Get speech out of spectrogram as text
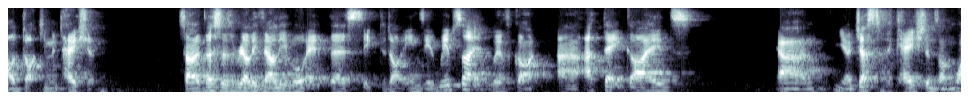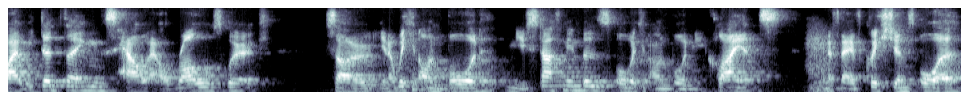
our documentation. So this is really valuable at the sector.nz website. We've got uh, update guides, um, you know, justifications on why we did things, how our roles work. So, you know, we can onboard new staff members or we can onboard new clients and if they have questions or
